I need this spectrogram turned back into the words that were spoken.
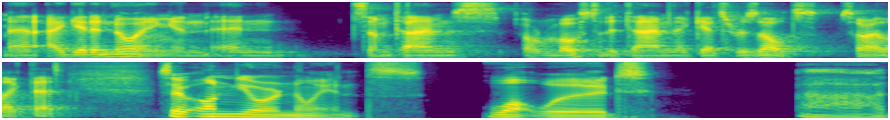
Man, I get annoying, and and sometimes or most of the time that gets results. So I like that. So on your annoyance, what would uh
